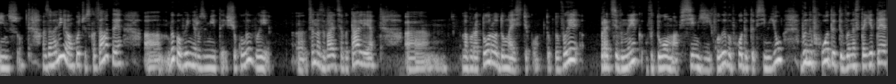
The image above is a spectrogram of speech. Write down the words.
іншу. А взагалі я вам хочу сказати, ви повинні розуміти, що коли ви це називається в Італії лабораторо доместіко, тобто ви. Працівник вдома, в сім'ї. Коли ви входите в сім'ю, ви не входите, ви не стаєте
